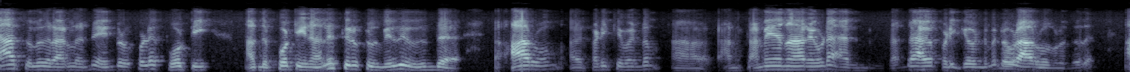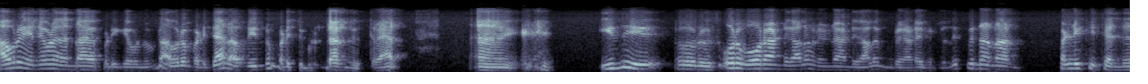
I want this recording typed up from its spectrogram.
யார் சொல்லுகிறார்கள் என்று எங்களுக்குள்ளே போட்டி அந்த போட்டியினாலே திருக்குள் மீது இருந்த ஆர்வம் அதை படிக்க வேண்டும். அந்த தமையனாரை விட நன்றாக படிக்க வேண்டும் என்று ஒரு ஆர்வம் இருந்தது. அவரும் என்னை விட நன்றாக படிக்க வேண்டும் என்று அவரும் படித்தார். அவர் இன்னும் படித்து கொண்டுதான் இருக்கிறார் இது ஒரு ஒரு ஓராண்டு காலம் ரெண்டு ஆண்டு காலம் இப்படி நடைபெற்றது. பின்னர் நான் பள்ளிக்கு சென்று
